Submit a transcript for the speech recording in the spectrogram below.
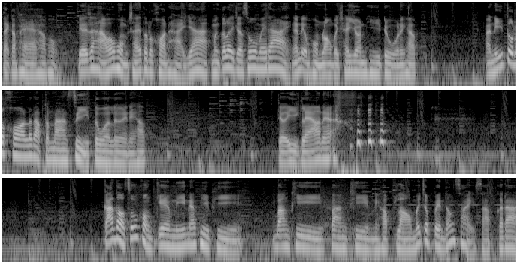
แต่ก็แพ้ครับผม เดี๋ยวจะหาว่าผมใช้ตัวละครหายาก มันก็เลยจะสู้ไม่ได้ งั้นเดี๋ยวผมลองไปใช้ยอนฮีดูนะครับ อันนี้ตัวละครระดับตำนาน 4 ตัวเลยนะครับ เจออีกแล้วเนี่ย การต่อสู้ของเกมนี้นะพีพีบางทีบางทีมนะครับเราไม่จำเป็นต้องใส่ซับก็ได้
